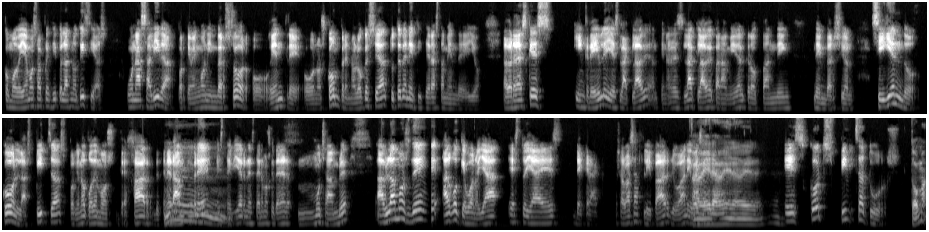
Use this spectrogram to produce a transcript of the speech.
como veíamos al principio en las noticias, una salida porque venga un inversor o entre o nos compren o lo que sea, tú te beneficiarás también de ello. La verdad es que es increíble y es la clave, al final es la clave para mí del crowdfunding de inversión. Siguiendo con las pizzas, porque no podemos dejar de tener mm. hambre, este viernes tenemos que tener mucha hambre, hablamos de algo que, bueno, ya esto ya es de crack. O sea, vas a flipar, Joan. Y a ver, a ver, a ver. Scotch Pizza Tours. Toma.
